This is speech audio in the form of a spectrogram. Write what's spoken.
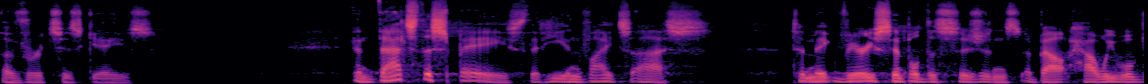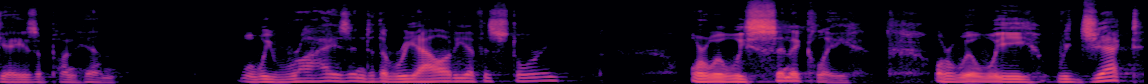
averts his gaze. And that's the space that he invites us to make very simple decisions about how we will gaze upon him. Will we rise into the reality of his story? Or will we cynically, or will we reject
